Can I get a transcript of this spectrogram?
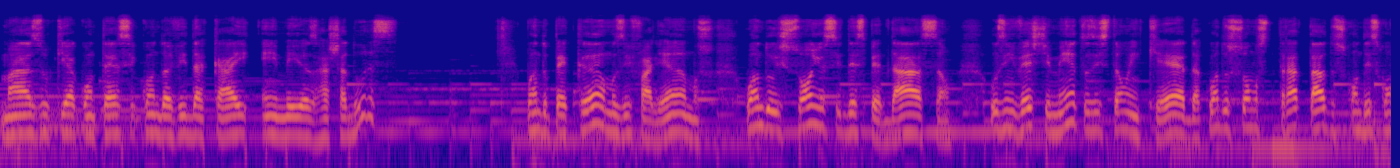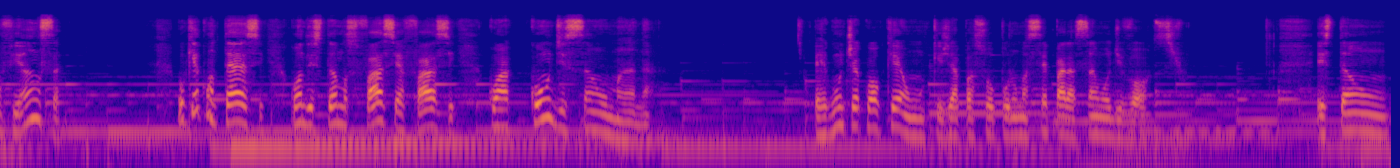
Mas o que acontece quando a vida cai em meio às rachaduras? Quando pecamos e falhamos, quando os sonhos se despedaçam, os investimentos estão em queda, quando somos tratados com desconfiança? O que acontece quando estamos face a face com a condição humana? Pergunte a qualquer um que já passou por uma separação ou divórcio. Estão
